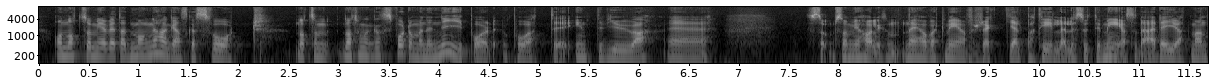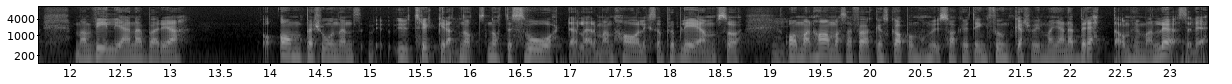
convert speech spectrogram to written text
Och något som jag vet att många har ganska svårt något som, något som är ganska svårt om man är ny på, på att eh, intervjua, eh, som, som jag har liksom, när jag har varit med och försökt hjälpa till eller suttit med och sådär, det är ju att man, man vill gärna börja om personen uttrycker att något, något är svårt eller man har liksom problem, så mm. om man har massa förkunskap om hur saker och ting funkar så vill man gärna berätta om hur man löser det.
